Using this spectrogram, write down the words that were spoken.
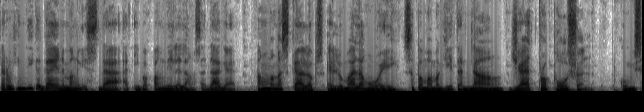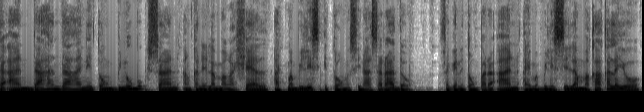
Pero hindi kagaya ng mga isda at iba pang nilalang sa dagat, ang mga scallops ay lumalangoy sa pamamagitan ng jet propulsion kung saan dahan-dahan nitong binubuksan ang kanilang mga shell at mabilis itong sinasarado. Sa ganitong paraan ay mabilis silang makakalayo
